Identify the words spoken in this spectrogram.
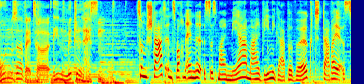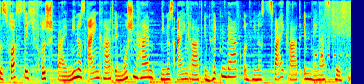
Unser Wetter in Mittelhessen. Zum Start ins Wochenende ist es mal mehr, mal weniger bewölkt. Dabei ist es frostig frisch bei minus 1 Grad in Muschenheim, minus 1 Grad in Hüttenberg und minus 2 Grad in Mengerskirchen.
